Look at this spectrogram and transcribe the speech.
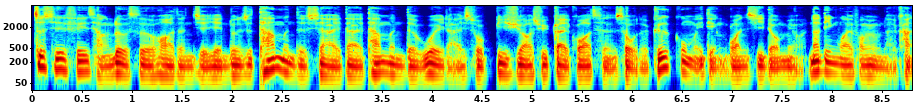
这些非常垃圾化等级的言论是他们的下一代、他们的未来所必须要去盖瓜承受的，可是跟我们一点关系都没有。那另外一方面，我们来看，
